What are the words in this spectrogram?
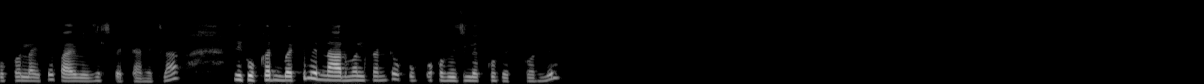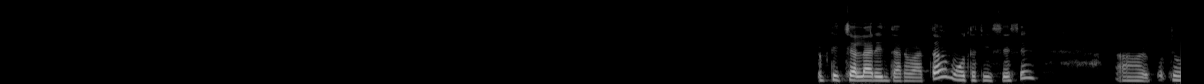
కుక్కర్లో అయితే ఫైవ్ విజిల్స్ పెట్టాను ఇట్లా. మీ కుక్కర్ని బట్టి మీరు నార్మల్ కంటే ఒక ఒక విజిల్ ఎక్కువ పెట్టుకోండి. ఇప్పుడు చల్లారిన తర్వాత మూత తీసేసి కొంచెం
